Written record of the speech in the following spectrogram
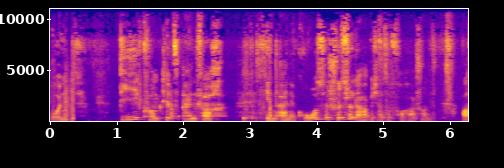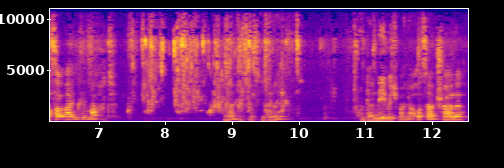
und die kommt jetzt einfach in eine große Schüssel. Da habe ich also vorher schon Wasser reingemacht. Ja, das ist hier drin. Und dann nehme ich meine Aussaatschale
